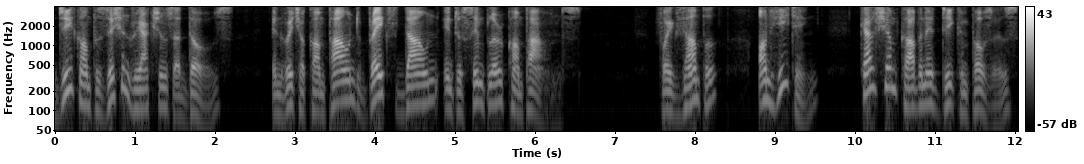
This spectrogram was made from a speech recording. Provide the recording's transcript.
Decomposition reactions are those in which a compound breaks down into simpler compounds. For example, on heating, calcium carbonate decomposes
